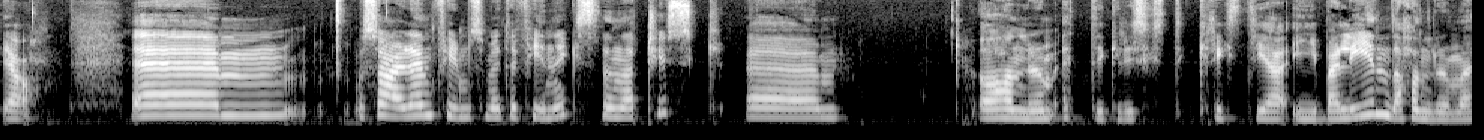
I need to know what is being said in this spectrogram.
ja. Um, så er det en film som heter 'Phoenix'. Den er tysk. Um, og handler om etterkrigstida i Berlin. Det handler om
